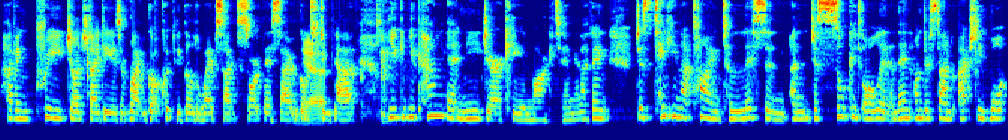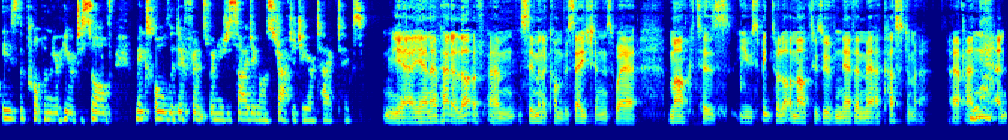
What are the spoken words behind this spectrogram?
having prejudged ideas of, right, we've got to quickly build a website to sort this out, we've got yeah. to do that. You can, you can get knee jerky in marketing. And I think just taking that time to listen and just soak it all in and then understand actually what is the problem you're here to solve makes all the difference when you're deciding on strategy or tactics. Yeah, yeah, and I've had a lot of um, similar conversations where marketers, you speak to a lot of marketers who've never met a customer, uh, and, yeah. and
